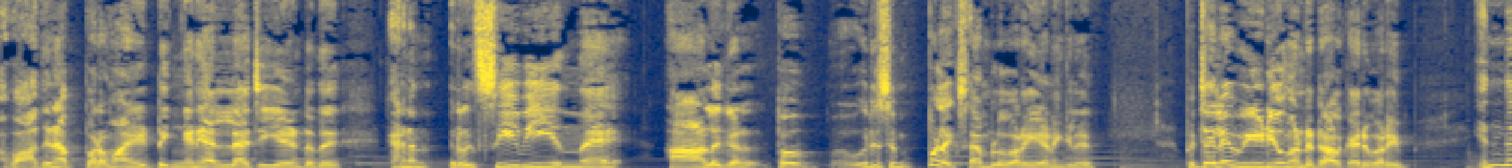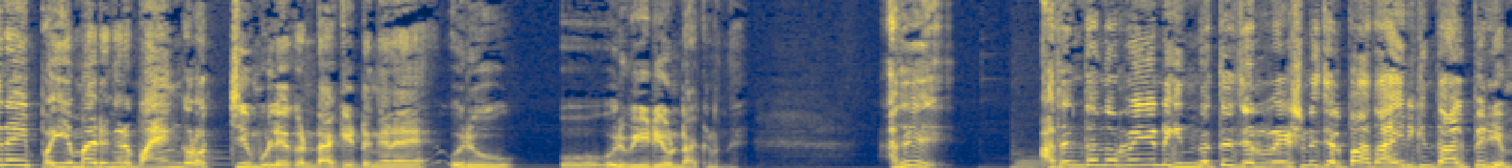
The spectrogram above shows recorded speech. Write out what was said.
അപ്പോൾ അതിനപ്പുറമായിട്ട് ഇങ്ങനെയല്ല ചെയ്യേണ്ടത്. കാരണം റിസീവ് ചെയ്യുന്ന ആളുകൾ ഇപ്പോൾ ഒരു സിമ്പിൾ എക്സാമ്പിൾ പറയുകയാണെങ്കിൽ ഇപ്പോൾ ചില വീഡിയോ കണ്ടിട്ട് ആൾക്കാർ പറയും എന്തിനാ ഈ പയ്യന്മാരിങ്ങനെ ഭയങ്കര ഒച്ചയും പുള്ളിയൊക്കെ ഉണ്ടാക്കിയിട്ട് ഇങ്ങനെ ഒരു ഒരു വീഡിയോ ഉണ്ടാക്കണമെന്ന് അത് അതെന്താന്ന് പറഞ്ഞു കഴിഞ്ഞിട്ടുണ്ടെങ്കിൽ ഇന്നത്തെ ജനറേഷന് ചിലപ്പോൾ അതായിരിക്കും താല്പര്യം.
